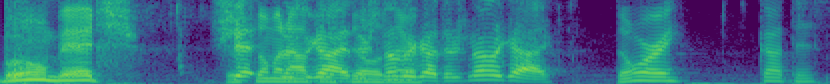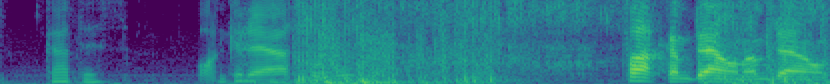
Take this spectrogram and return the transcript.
Boom, bitch. Shit, someone there's out a there guy. There's another there. guy. There's another guy. Don't worry. Got this. Got this. Fucking asshole. Fuck, I'm down. I'm down.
